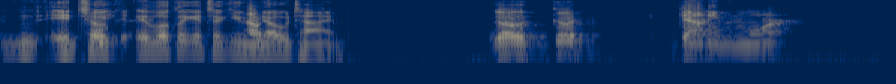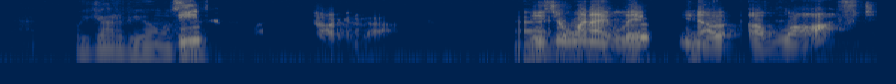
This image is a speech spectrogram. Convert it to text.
it took it looked like it took you no time. go go down even more. We got to be almost. These are talking about. All These are when I lived in a, a loft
